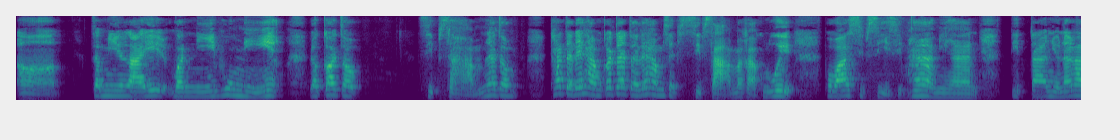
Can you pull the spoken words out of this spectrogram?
เอ่อจะมีไลฟ์วันนี้พรุ่งนี้ แล้วก็จะ สิบสามน่าจะถ้าจะได้ทำก็จะจะได้ทำเสร็จสิบสามอะค่ะ คุณอุ้ย เพราะว่าสิบสี่สิบห้ามีงาน ติดตามอยู่นะคะ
